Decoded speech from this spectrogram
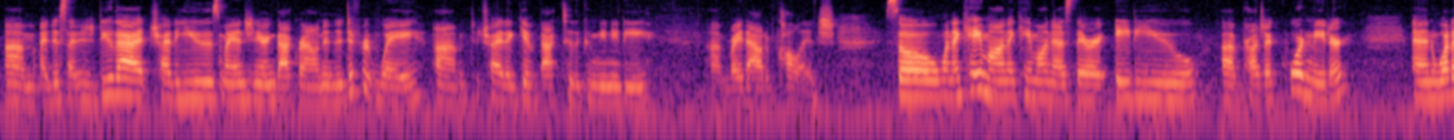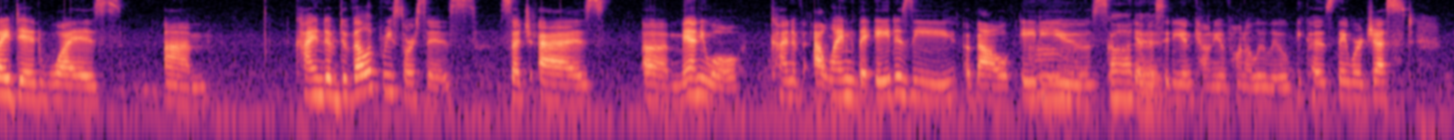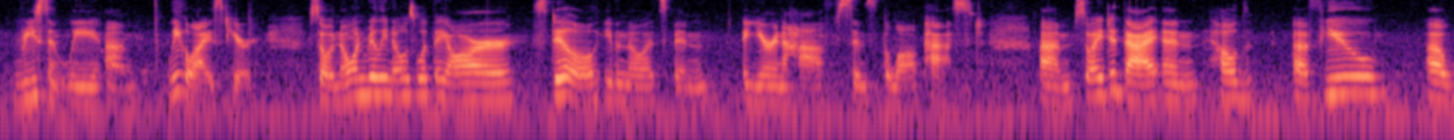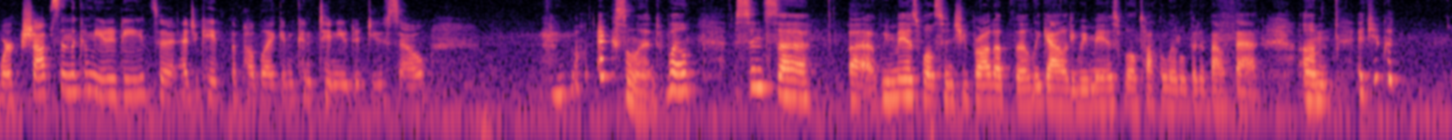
Um, I decided to do that, try to use my engineering background in a different way um, to try to give back to the community um, right out of college. So when I came on, I came on as their ADU uh, project coordinator. And what I did was um, kind of develop resources such as a manual kind of outlining the A to Z about ADUs Oh, in it. the city and county of Honolulu because they were just recently um, legalized here. So no one really knows what they are still, even though it's been a year and a half since the law passed. Um, so I did that and held a few uh, workshops in the community to educate the public and continue to do so. Oh, Excellent. Well, since uh, uh, we may as well, since you brought up the legality, we may as well talk a little bit about that. Um, if you could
